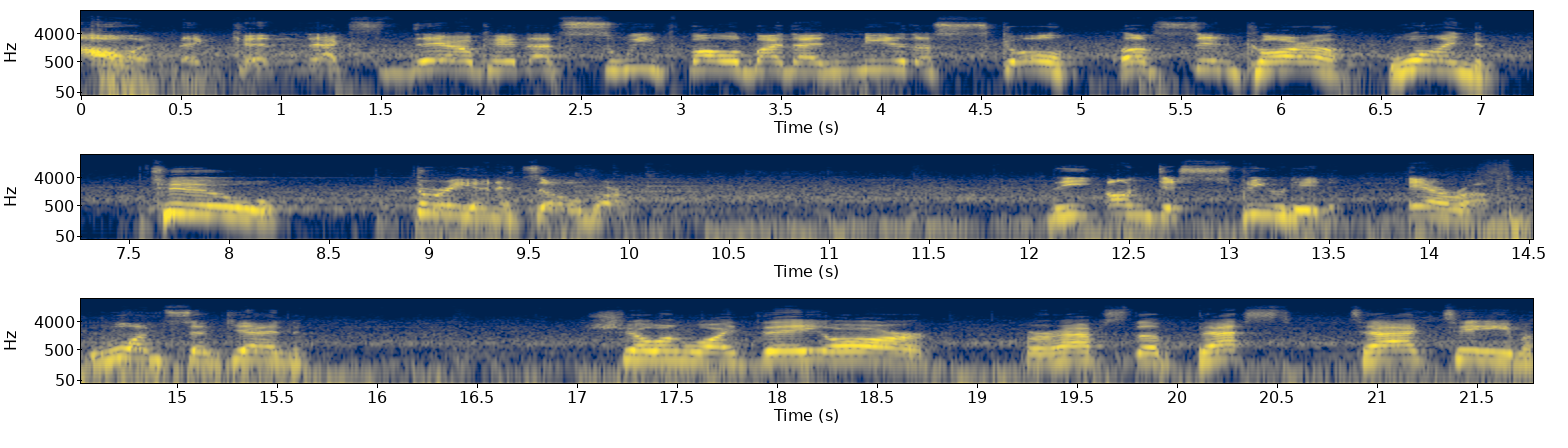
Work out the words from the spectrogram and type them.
Oh, and then connects there. Okay, that sweep followed by that knee to the skull of Sin Cara. One, two, three, and it's over. The undisputed era once again showing why they are perhaps the best tag team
